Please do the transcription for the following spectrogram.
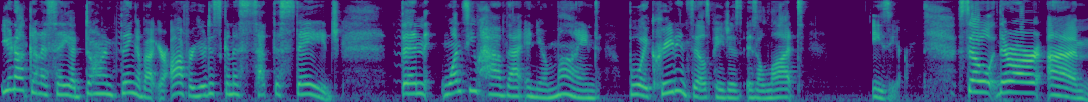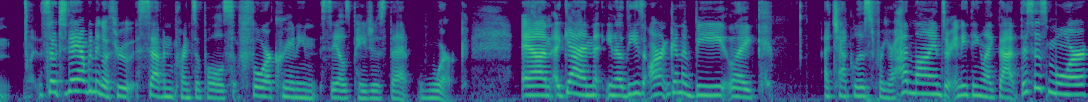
you're not going to say a darn thing about your offer. You're just going to set the stage. Then once you have that in your mind, boy, creating sales pages is a lot easier. So there are, um, so today I'm going to go through seven principles for creating sales pages that work. And again, you know, these aren't going to be like a checklist for your headlines or anything like that. This is more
